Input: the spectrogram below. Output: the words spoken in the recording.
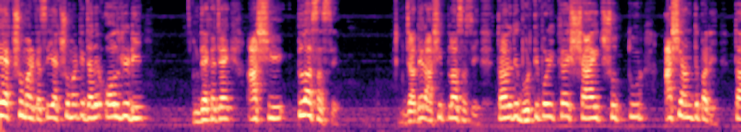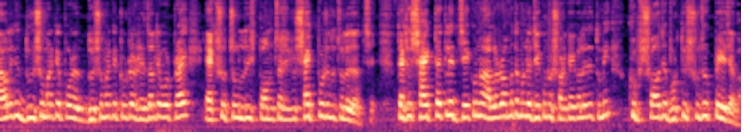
এই একশো মার্ক আছে, এই একশো মার্কে যাদের অলরেডি দেখা যায় আশি প্লাস আছে, যাদের আশি প্লাস আছে, তারা যদি ভর্তি পরীক্ষায় ষাট, সত্তর আশি আনতে পারে, তাহলে কিন্তু দুইশো মার্কে পরে দুইশো মার্কের টোটাল রেজাল্টে ওর প্রায় একশো চল্লিশ পঞ্চাশ একশো ষাট পর্যন্ত চলে যাচ্ছে। তো একশো ষাট থাকলে যে কোনো আল্লাহ রহমতে মানে যে কোনো সরকারি কলেজে তুমি খুব সহজে ভর্তির সুযোগ পেয়ে যাবা।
